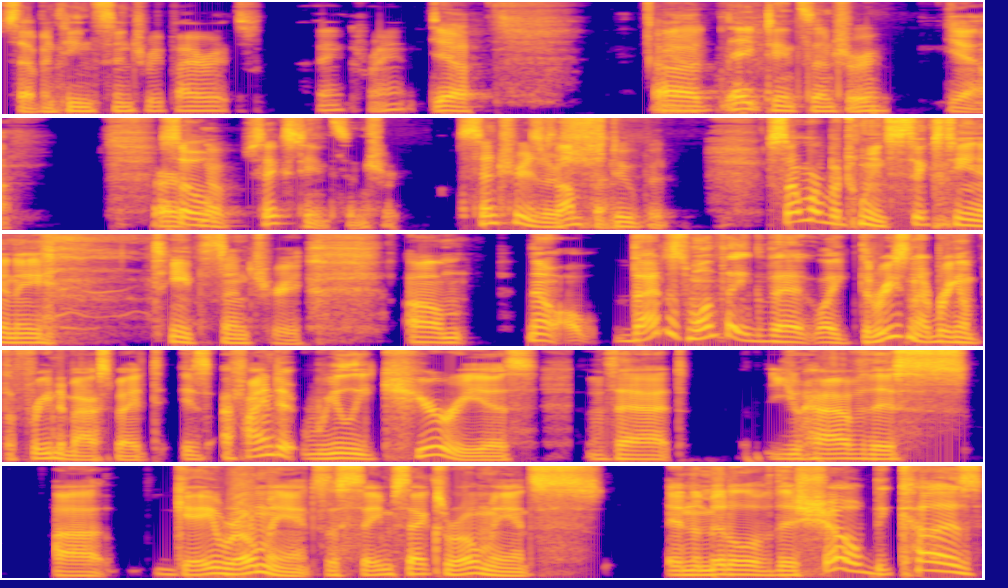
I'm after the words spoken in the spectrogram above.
17th century pirates, I think, right? Yeah. Uh, 18th century. Yeah. Or, So- no, 16th century. Centuries are Something. stupid. Somewhere between 16 and 18th century. Um, now, that is one thing that, like, the reason I bring up the freedom aspect is I find it really curious that you have this uh, gay romance, the same sex romance in the middle of this show because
